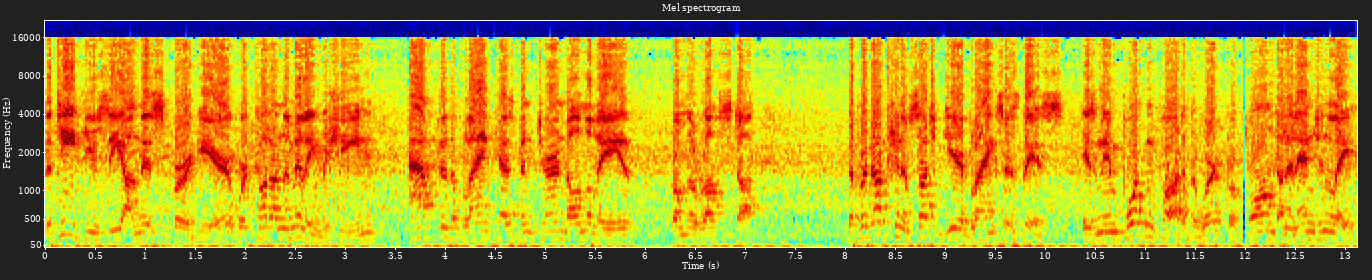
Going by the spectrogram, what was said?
The teeth you see on this spur gear were cut on the milling machine after the blank has been turned on the lathe from the rough stock. The production of such gear blanks as this is an important part of the work performed on an engine lathe.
